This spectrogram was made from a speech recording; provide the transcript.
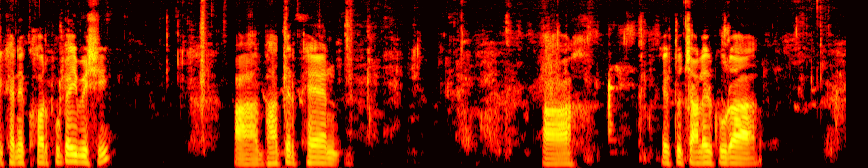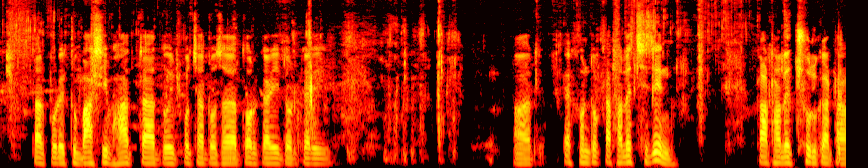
এখানে খড়কুটাই বেশি, আর ভাতের ফ্যান একটু চালের কুড়া, তারপর একটু বাসি ভাত টাত ওই পচা টচা, তরকারি, টরকারি। আর এখন তো কাঁঠালের সিজন কাঁঠালের ছুল কাটা।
